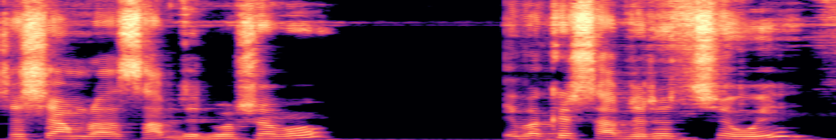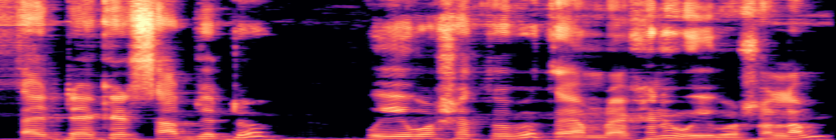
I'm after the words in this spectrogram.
শেষে আমরা সাবজেক্ট বসাবো। এবাকের সাবজেক্ট হচ্ছে উই, তাই ট্যাকের সাবজেক্টও উই বসাতে হবে, তাই আমরা এখানে উই বসালাম।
